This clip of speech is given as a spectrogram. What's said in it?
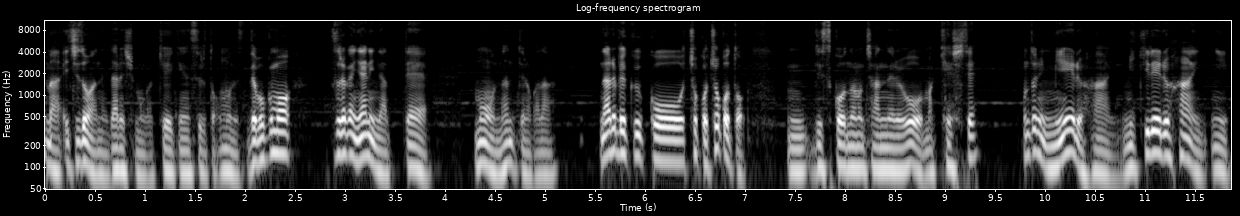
まあ一度はね誰しもが経験すると思うんです。で僕もそれが嫌になってもう何て言うのかな。なるべくこうちょこちょこと、うん、ディスコードのチャンネルを、まあ、消して本当に見える範囲見切れる範囲に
